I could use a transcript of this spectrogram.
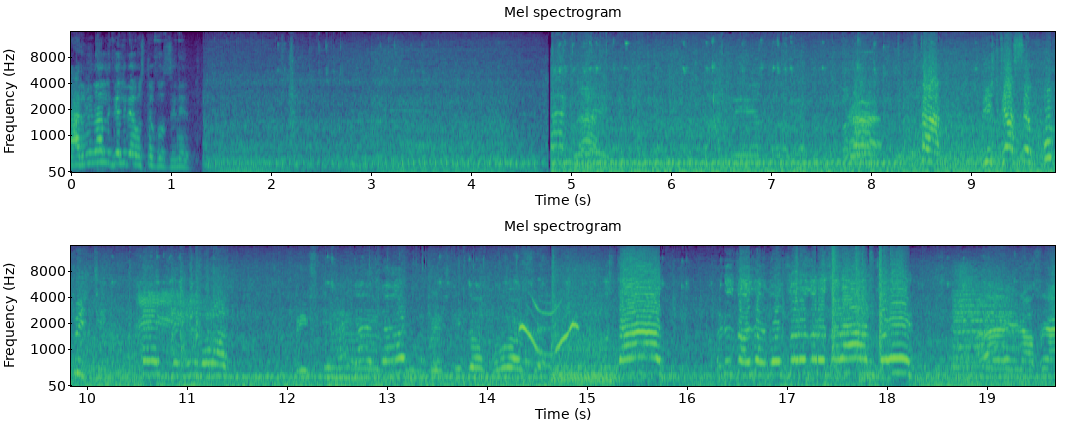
টার্মিনাল গেলে ব্যবস্থা করছি নিন। হ্যাঁ। উস্তাদ বৃষ্টি আসছে খুব বৃষ্টি। বৃষ্টি বৃষ্টি তো খুব আছে। উস্তাদ, যে,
